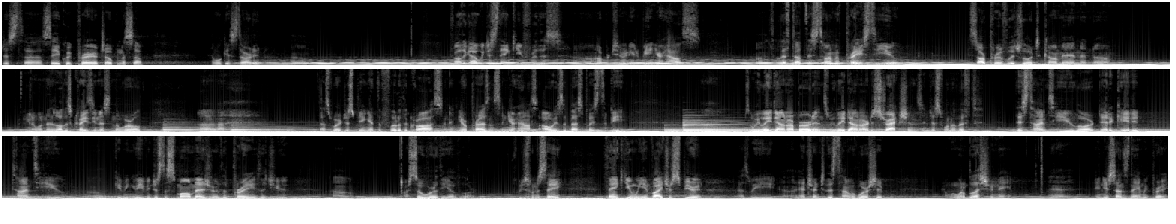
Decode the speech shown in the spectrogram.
just uh, say a quick prayer to open us up, and we'll get started. Um, Father God, we just thank you for this uh, opportunity to be in your house, uh, to lift up this time of praise to you. It's our privilege, Lord, to come in and, um, you know, when there's all this craziness in the world, uh, that's where just being at the foot of the cross and in your presence, in your house, always the best place to be. Um, so we lay down our burdens, we lay down our distractions, and just want to lift this time to you, Lord, dedicated time to you, uh, giving you even just a small measure of the praise that you um, are so worthy of, Lord. So we just want to say thank you, and we invite your spirit as we uh, enter into this time of worship, and we want to bless your name. Uh, in your son's name we pray.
